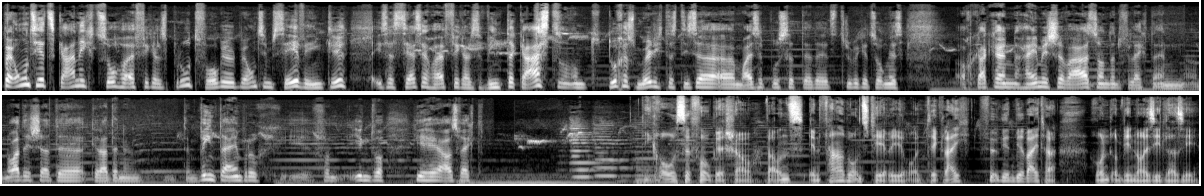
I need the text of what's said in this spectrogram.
Bei uns jetzt gar nicht so häufig als Brutvogel. Bei uns im Seewinkel ist er sehr, sehr häufig als Wintergast und durchaus möglich, dass dieser äh, Mäusebusser, der da jetzt drüber gezogen ist, auch gar kein heimischer war, sondern vielleicht ein nordischer, der gerade einen, dem Wintereinbruch von irgendwo hierher ausweicht. Die große Vogelschau bei uns in Farbe und Stereo und gleich vögeln wir weiter rund um den Neusiedlersee.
